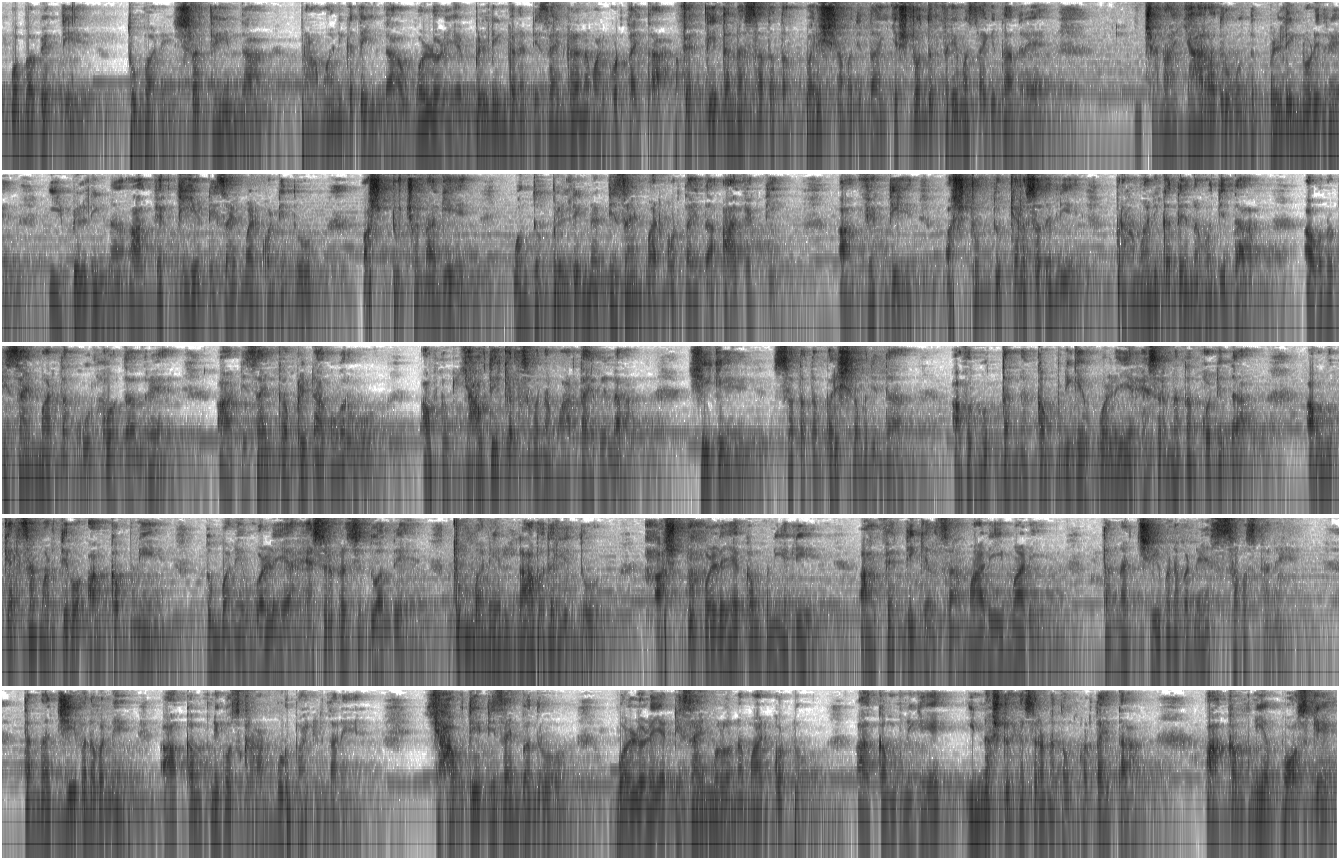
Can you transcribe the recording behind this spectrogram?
ಒಬ್ಬ ವ್ಯಕ್ತಿ ತುಂಬಾ ಶ್ರದ್ಧೆಯಿಂದ, ಪ್ರಾಮಾಣಿಕತೆಯಿಂದ ಒಳ್ಳೊಳ್ಳೆಯ ಬಿಲ್ಡಿಂಗ್ಗಳ ಡಿಸೈನ್ಗಳನ್ನು ಮಾಡಿಕೊಡ್ತಾ ಇದ್ದ. ವ್ಯಕ್ತಿ ತನ್ನ ಸತತ ಪರಿಶ್ರಮದಿಂದ ಎಷ್ಟೊಂದು ಫೇಮಸ್ ಆಗಿದ್ದ ಅಂದರೆ, ಜನ ಯಾರಾದರೂ ಒಂದು ಬಿಲ್ಡಿಂಗ್ ನೋಡಿದರೆ ಈ ಬಿಲ್ಡಿಂಗ್ನ ಆ ವ್ಯಕ್ತಿಯೇ ಡಿಸೈನ್ ಮಾಡಿಕೊಟ್ಟಿದ್ದು. ಅಷ್ಟು ಚೆನ್ನಾಗಿ ಒಂದು ಬಿಲ್ಡಿಂಗ್ನ ಡಿಸೈನ್ ಮಾಡಿಕೊಡ್ತಾ ಇದ್ದ ಆ ವ್ಯಕ್ತಿ. ಆ ವ್ಯಕ್ತಿ ಅಷ್ಟೊಂದು ಕೆಲಸದಲ್ಲಿ ಪ್ರಾಮಾಣಿಕತೆಯನ್ನು ಹೊಂದಿದ್ದ. ಅವನು ಡಿಸೈನ್ ಮಾಡ್ತಾ ಕೂತ್ಕೊಂತ ಅಂದರೆ ಆ ಡಿಸೈನ್ ಕಂಪ್ಲೀಟ್ ಆಗುವವರೆಗೂ ಅವನು ಯಾವುದೇ ಕೆಲಸವನ್ನು ಮಾಡ್ತಾ ಇರಲಿಲ್ಲ. ಹೀಗೆ ಸತತ ಪರಿಶ್ರಮದಿಂದ ಅವನು ತನ್ನ ಕಂಪ್ನಿಗೆ ಒಳ್ಳೆಯ ಹೆಸರನ್ನು ತಂದುಕೊಟ್ಟಿದ್ದ. ಅವನು ಕೆಲಸ ಮಾಡ್ತಿರೋ ಆ ಕಂಪ್ನಿ ತುಂಬಾ ಒಳ್ಳೆಯ ಹೆಸರು ಗಳಿಸಿದ್ದು ಅಲ್ಲದೆ ತುಂಬಾ ಲಾಭದಲ್ಲಿತ್ತು. ಅಷ್ಟು ಒಳ್ಳೆಯ ಕಂಪ್ನಿಯಲ್ಲಿ ಆ ವ್ಯಕ್ತಿ ಕೆಲಸ ಮಾಡಿ ಮಾಡಿ ತನ್ನ ಜೀವನವನ್ನೇ ಸವಸ್ತಾನೆ. ತನ್ನ ಜೀವನವನ್ನೇ ಆ ಕಂಪ್ನಿಗೋಸ್ಕರ ಮುಡುಪಾಗಿಡ್ತಾನೆ. ಯಾವುದೇ ಡಿಸೈನ್ ಬಂದರೂ ಒಳ್ಳೊಳ್ಳೆಯ ಡಿಸೈನ್ಗಳನ್ನು ಮಾಡಿಕೊಟ್ಟು ಆ ಕಂಪ್ನಿಗೆ ಇನ್ನಷ್ಟು ಹೆಸರನ್ನು ತಂದುಕೊಡ್ತಾ ಇದ್ದ. ಆ ಕಂಪ್ನಿಯ ಬಾಸ್ಗೆ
